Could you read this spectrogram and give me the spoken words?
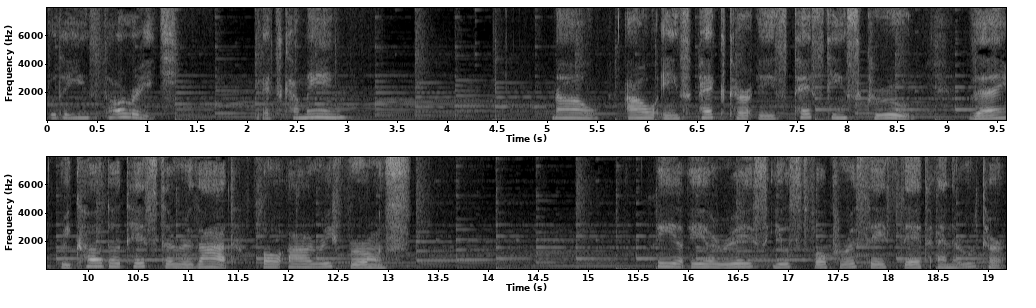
put in storage. Let's come in. Now our inspector is testing screw. Then record the test result for our reference. Clear areas used for process stator and rotor.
